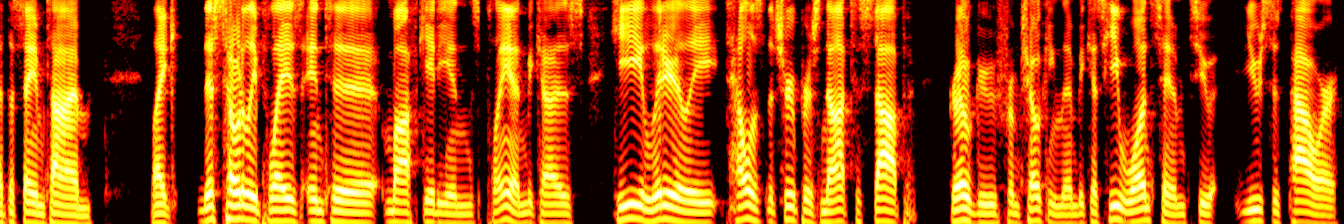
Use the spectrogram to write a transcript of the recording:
at the same time, like this totally plays into Moff Gideon's plan because he literally tells the troopers not to stop Grogu from choking them because he wants him to use his power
